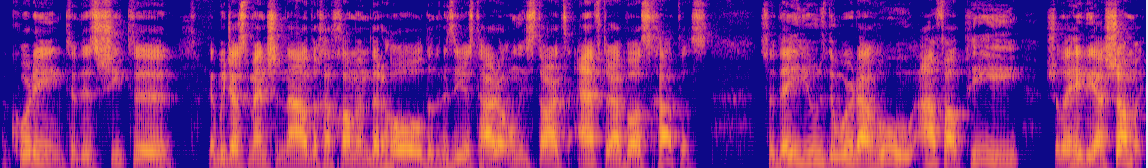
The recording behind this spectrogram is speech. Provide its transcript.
According to this Shita, that we just mentioned now, the Chachamim that hold that the Nazir's Tara only starts after Avos Chatas. So they use the word Ahu, Afal Pi, Hashamay.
